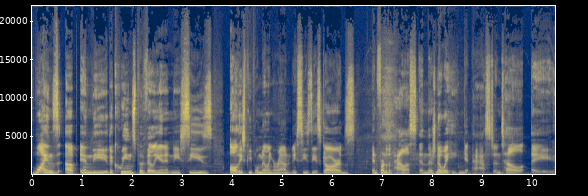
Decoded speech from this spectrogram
winds up in the the queen's pavilion and he sees all these people milling around and he sees these guards in front of the palace and there's no way he can get past until a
